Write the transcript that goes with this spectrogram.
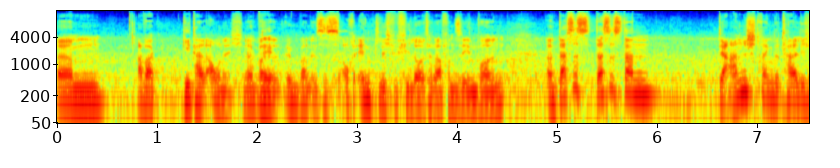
Ähm, aber geht halt auch nicht, ne? weil Nee. irgendwann ist es auch endlich, wie viele Leute davon sehen wollen. Und das ist, das ist dann der anstrengende Teil, dir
